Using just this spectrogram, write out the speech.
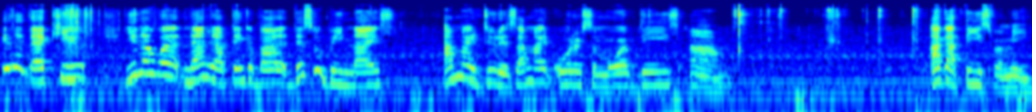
Isn't that cute? You know what? Now that I think about it, this would be nice. I might do this. I might order some more of these. Um, I got these for me.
